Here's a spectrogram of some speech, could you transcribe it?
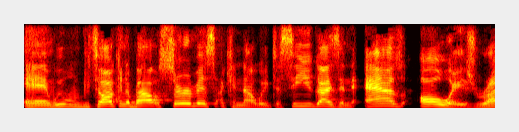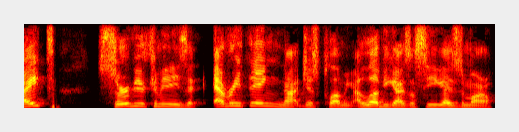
And we will be talking about service. I cannot wait to see you guys. And as always, right? Serve your communities at everything, not just plumbing. I love you guys. I'll see you guys tomorrow.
